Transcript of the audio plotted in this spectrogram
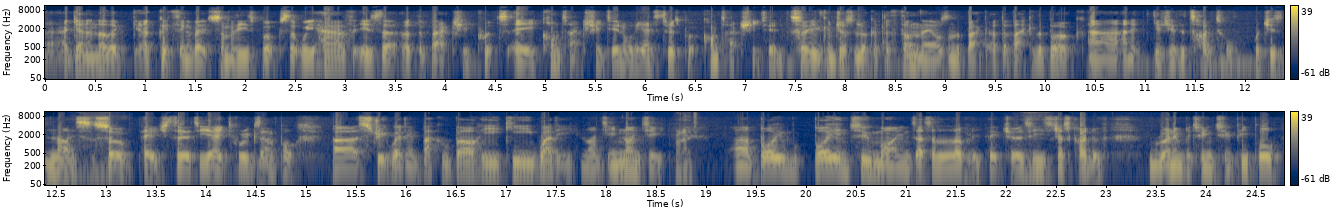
again, another good thing about some of these books that we have is that at the back she puts a contact sheet in, or the editor has put a contact sheet in, so you can just look at the thumbnails on the back at the back of the book, uh, and it gives you the title, which is nice. So page thirty-eight, for example, uh, Street Wedding, Bakubahi Ki Wadi, nineteen ninety. Right. Uh, boy, boy in two minds. That's a lovely picture. As he's just kind of running between two people.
